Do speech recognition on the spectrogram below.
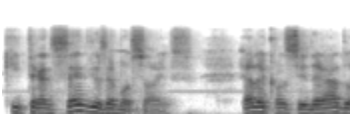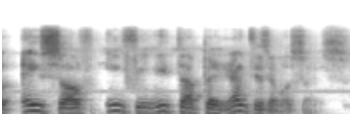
que transcende as emoções, ela é considerado Ensof infinita perante as emoções.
